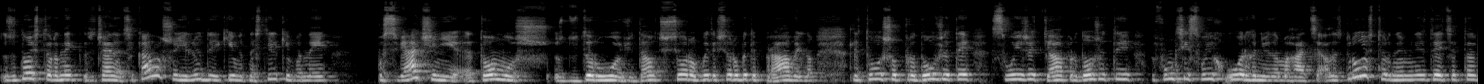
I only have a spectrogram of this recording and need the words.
з одної сторони, звичайно, цікаво, що є люди, які от настільки вони. Посвячені тому ж здоров'ю, да, от все робити, все робити правильно для того, щоб продовжити своє життя, продовжити функції своїх органів, намагатися. Але з другої сторони, мені здається, та,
